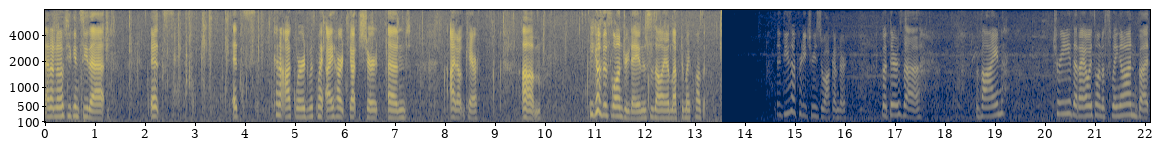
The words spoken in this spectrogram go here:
I don't know if you can see that. It's it's kind of awkward with my I Heart Gut shirt, and I don't care. Um, because it's laundry day, and this is all I had left in my closet. Pretty trees to walk under. But there's a vine tree that I always want to swing on, but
